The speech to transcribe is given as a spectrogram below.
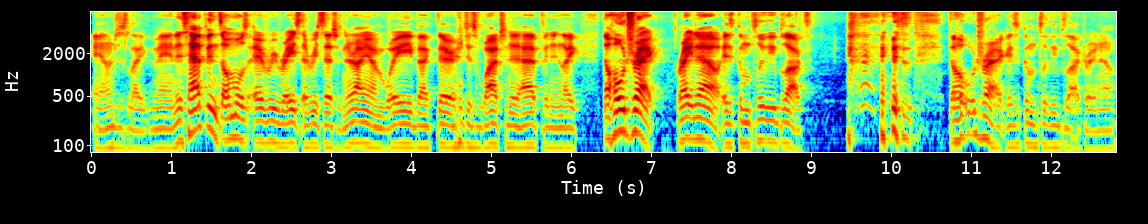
and I'm just like, man, this happens almost every race, every session. There I am, way back there, just watching it happen, and like the whole track right now is completely blocked. the whole track is completely blocked right now.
